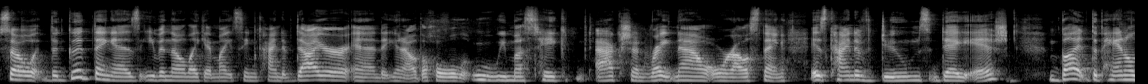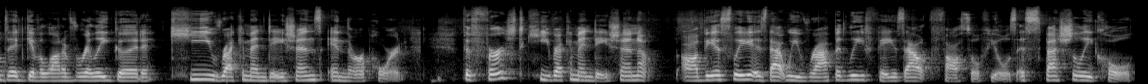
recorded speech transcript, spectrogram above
So the good thing is, even though like it might seem kind of dire and you know, the whole Ooh, we must take action right now or else thing is kind of doomsday-ish, but the panel did give a lot of really good key recommendations in the report. The first key recommendation obviously is that we rapidly phase out fossil fuels, especially coal.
